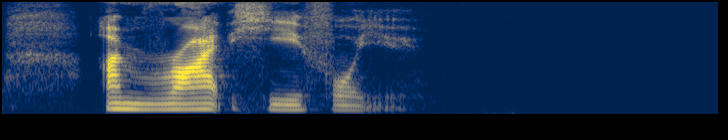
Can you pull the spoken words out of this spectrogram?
I'm right here for you.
